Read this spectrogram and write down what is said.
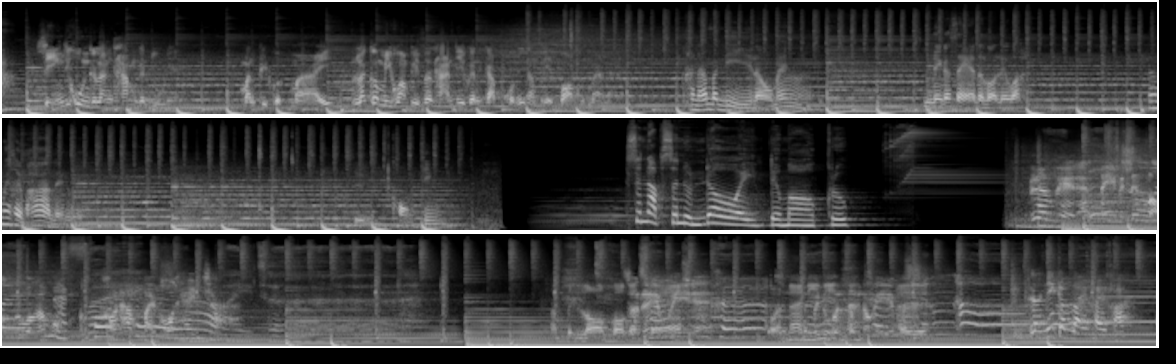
สิ่งที่คุณกำลังทำกันอยู่เนี่ยมันผิดกฎหมาย และก็มีความผิดสถานเดียวกันกับคนที่ทำเพจปลอมขึ้นมานะครับ คณะบดีเราแม่ง อยู่ในกระแสตลอดเลยว่ะแม่งไม่เคยพลาดเลยดูดิของจริง สนับสนุนโดย The Mall Group เรื่องเพจแอนตี้เป็นเรื่องหลอกลวงครับผมเขาทำไปเพราะแค่อิจฉาทำเป็นรอกอกระแสก่อนหน้านี้มีคนเรื่องน้องเอมแล้วนี่กำไรใครคะ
